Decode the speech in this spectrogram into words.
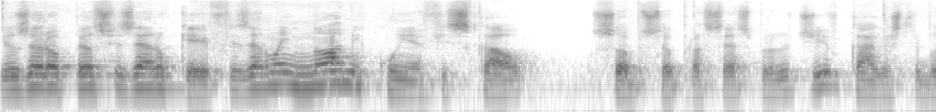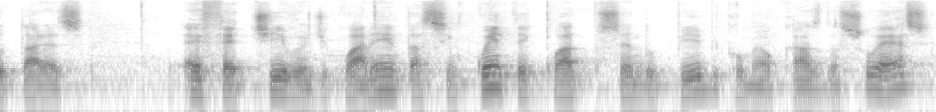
e os europeus fizeram o quê? Fizeram uma enorme cunha fiscal sobre o seu processo produtivo, cargas tributárias efetivas de 40% a 54% do PIB, como é o caso da Suécia,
